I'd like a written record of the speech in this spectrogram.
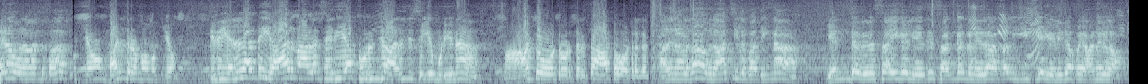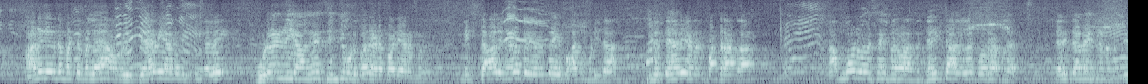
ஏன்னா ஒரு அந்த பார்க்க முக்கியம் மண் ரொம்ப முக்கியம். இது எல்லாத்தையும் யாருனால சரியா புரிஞ்சு அறிஞ்சு செய்ய முடியும்னா ஆட்டோ ஓட்டுற ஒருத்தருக்கு தான் ஆட்டோ ஓட்டுற அதனாலதான் அவர் ஆட்சியில பாத்தீங்கன்னா எந்த விவசாயிகள் எது சங்கங்கள் எதா இருந்தாலும் ஈஸியா எளிதா போய் அணுகலாம். அணுகிறது மட்டுமல்ல அவங்களுக்கு தேவையான விஷயங்களை உடனடியாக செஞ்சு கொடுப்பாரு எடப்பாடி அரங்கர் இன்னைக்கு ஸ்டாலினால போய் விவசாயியை பார்க்க முடியுதா? இது தேவையான பண்றாங்களா? நம்ம ஊர் விவசாயம் பரவாயில்ல அந்த எல்லாம் சொல்றாங்கல்ல. டெல்டானா எங்க நமக்கு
